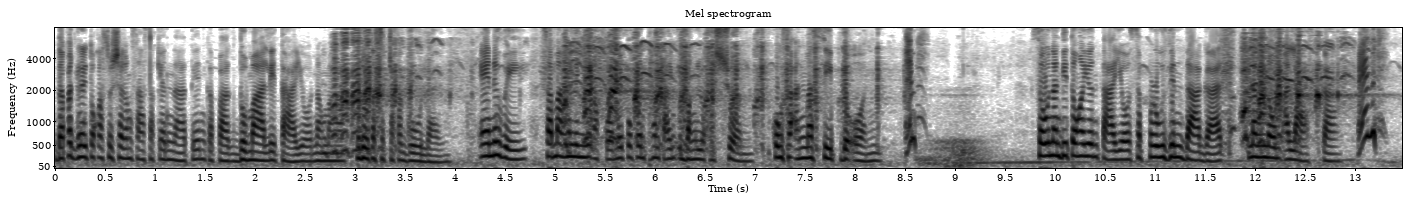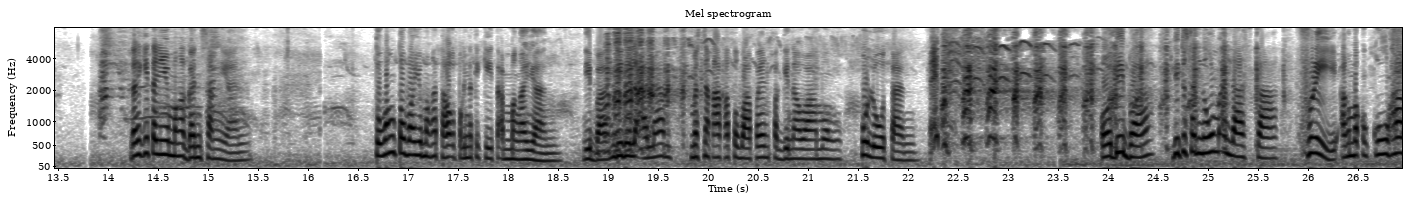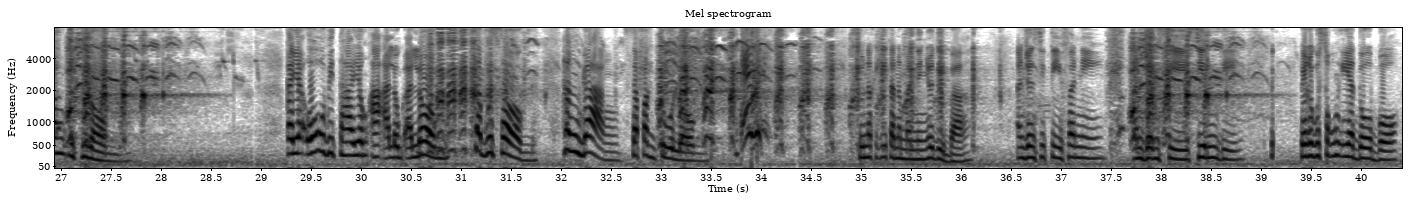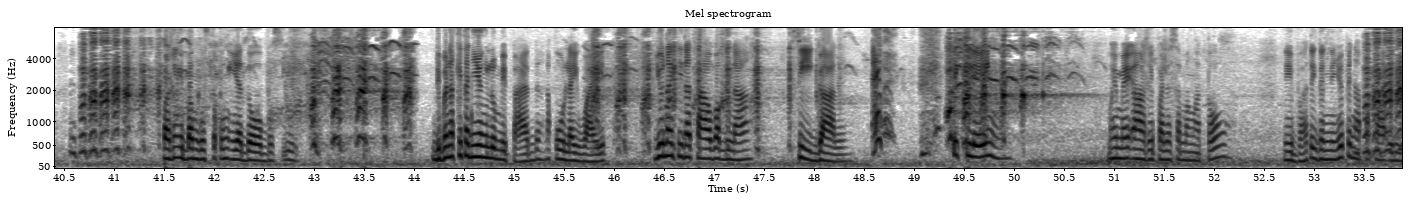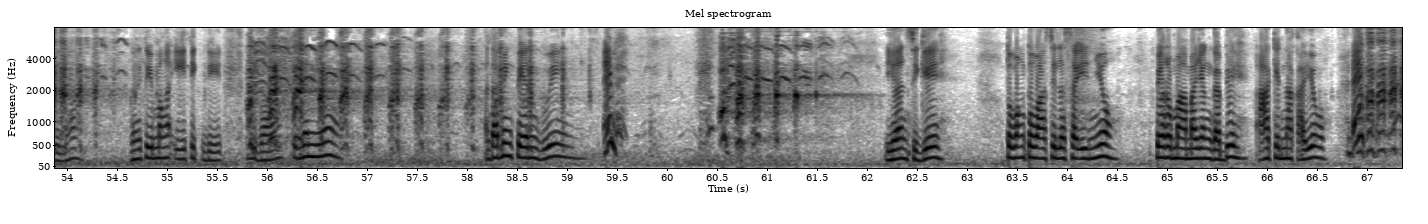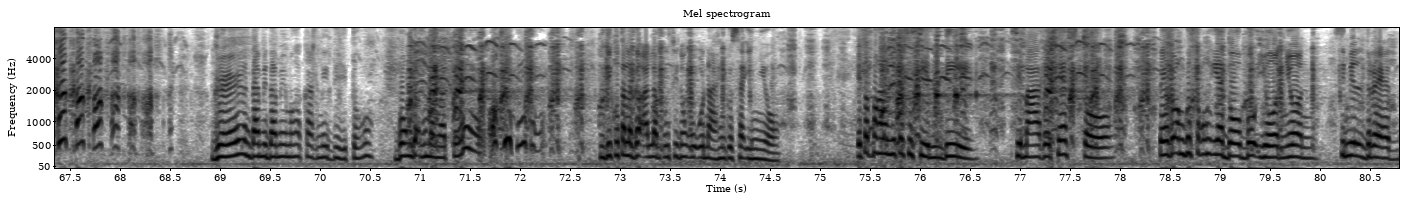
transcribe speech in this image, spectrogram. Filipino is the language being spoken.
Dapat ganito kasosyal ang sasakyan natin kapag dumali tayo ng mga prutas at saka gulay. Anyway, samahan ninyo ako. May pupuntahan tayong ibang lokasyon kung saan mas safe doon. So, nandito ngayon tayo sa frozen dagat ng Nome, Alaska. Nakikita niyo yung mga gansang yan? Tuwang-tuwa yung mga tao pag nakikita ang mga yan. Di ba? Hindi nila alam. Mas nakakatuwa pa yan pag ginawa mong pulutan. O di ba? Dito sa Nome, Alaska, free ang makukuhang itlog. Kaya uuwi tayong aalog-alog sa busog hanggang sa pagtulog. Eh! So nakikita naman ninyo, di ba? Andyan si Tiffany, andyan si Cindy. Pero gusto kong iadobo. Parang ibang gusto kong iadobo si Di ba nakita niyo yung lumipad na kulay white? Yun ang tinatawag na seagull. Eh! Tikling. May may-ari pala sa mga to. Di ba? Tignan niyo pinapakain nila. Ganito yung mga itik date. Di ba? Tignan niyo. Ang daming penguin. Eh! Yan, sige. Tuwang-tuwa sila sa inyo. Pero mamayang gabi, akin na kayo. Eh! Girl, ang dami-dami mga karne dito. Bongga ang mga to. Hindi ko talaga alam kung sinong uunahin ko sa inyo. Ito pangalan nito si Cindy. Si Marites to. Pero ang gusto kong iadobo, yon yon Si Mildred.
